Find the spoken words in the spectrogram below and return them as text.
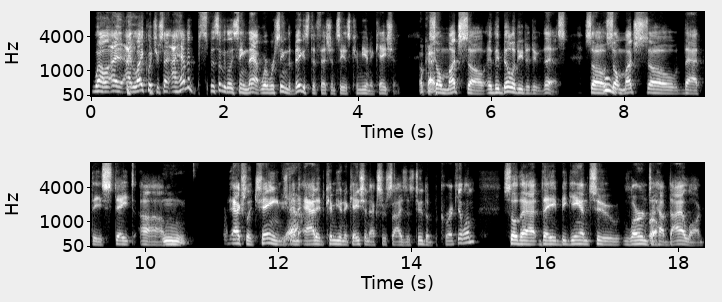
well I, I, like what you're saying i haven't specifically seen that where we're seeing the biggest deficiency is communication okay so much so the ability to do this so Ooh. so much so that the state um, mm. actually changed yeah. and added communication exercises to the curriculum so that they began to learn to have dialogue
